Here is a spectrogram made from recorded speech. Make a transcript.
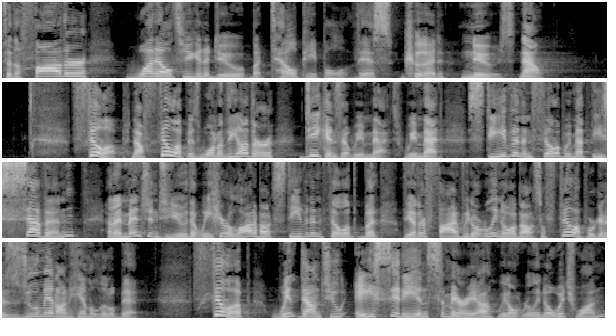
to the Father. What else are you going to do but tell people this good news? Now, Philip. Now, Philip is one of the other deacons that we met. We met Stephen and Philip. We met these seven. And I mentioned to you that we hear a lot about Stephen and Philip, but the other five we don't really know about. So, Philip, we're going to zoom in on him a little bit. Philip went down to a city in Samaria. We don't really know which one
